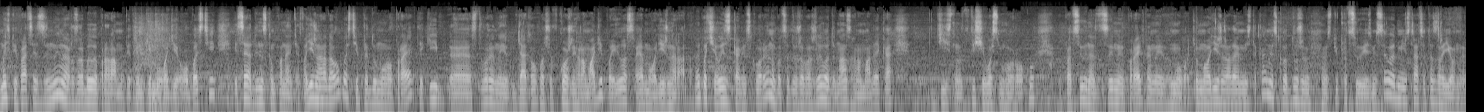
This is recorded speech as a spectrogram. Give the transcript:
Ми співпраці з ними розробили програму підтримки молоді області, і це один із компонентів. Молодіжна рада області придумала проект, який е, створений для того, щоб в кожній громаді появилася своя молодіжна рада. Ми почали з Кам'янського району, бо це дуже важливо до нас громада, яка дійсно з 2008 року працює над цими проектами в молоді. Молодіжна рада міста Кам'янського дуже співпрацює з місцевою адміністрацією та з районною.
